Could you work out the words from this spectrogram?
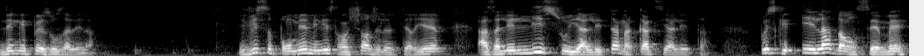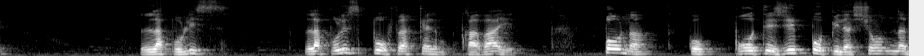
ndenge mpe ezozalela vice-premier ministre en charge de l'intérieur, azali lisu l'État na kati l'État. Puisqu'il a dans ses mains la police. La police pour faire quel travail Pour protéger la population na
